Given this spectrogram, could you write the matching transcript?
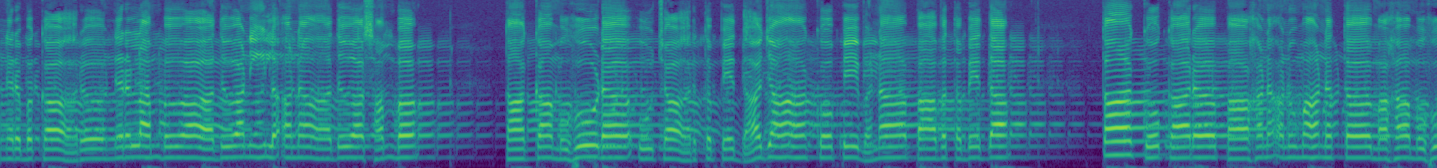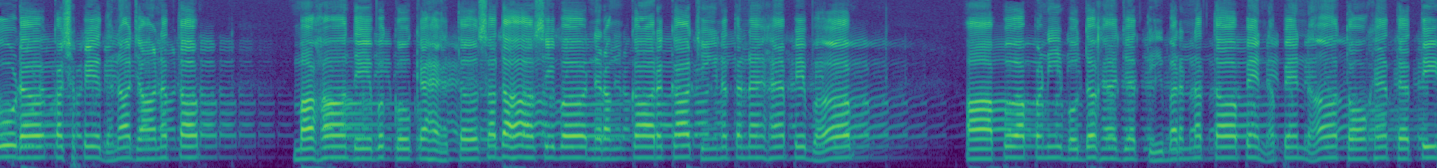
ਨਿਰਭਕਾਰ ਨਿਰਲੰਭ ਆਦ, ਅਨੀਲ ਅਨਾਦ ਅਸੰਭ। ਤਾਂ ਕਾ ਮਹੂੜ ਉਚਾਰਤ ਪੇਦਾ ਜਾਂ ਕੋ ਪੇਵਨਾ ਪਾਵਤ ਬੇਦਾ। ਤਾ ਕੋ ਕਰ ਪਾਹਨ ਅਨੁਮਾਨਤ, ਮਹਾ ਮਹੂੜ ਕਛ ਭੇਦ ਨ ਜਾਣਤ। ਮਹਾਦੇਵ ਕੋ ਕਹਿਤ ਸਦਾ ਸਿਵ, ਨਿਰੰਕਾਰ ਕਾ ਚੀਨਤ ਨ ਹੈ ਪਿਵ। ਆਪ ਆਪਣੀ ਬੁੱਧ ਹੈ ਜਤੀ ਬਰਨਤ ਭਿੰਨ ਭਿੰਨ ਤੋਹੈ ਤੈਤੀ।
